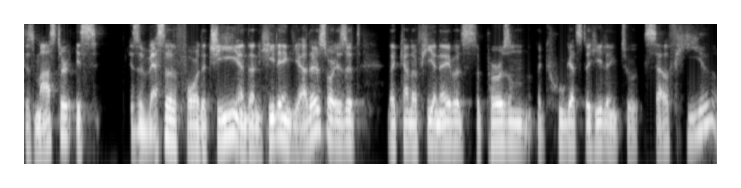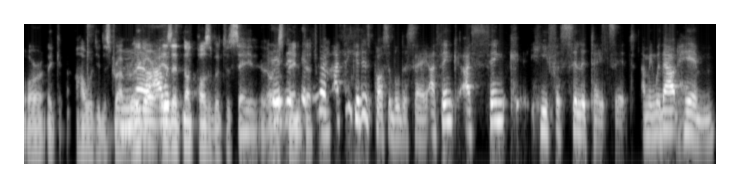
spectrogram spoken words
this master is is a vessel for the chi and then healing the others, or is it like kind of he enables the person like who gets the healing to self heal, or like how would you describe it? No, or is would, it not possible to say or it, explain it, it that way? I think it is possible to say. I think I think he facilitates it. I mean, without him,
